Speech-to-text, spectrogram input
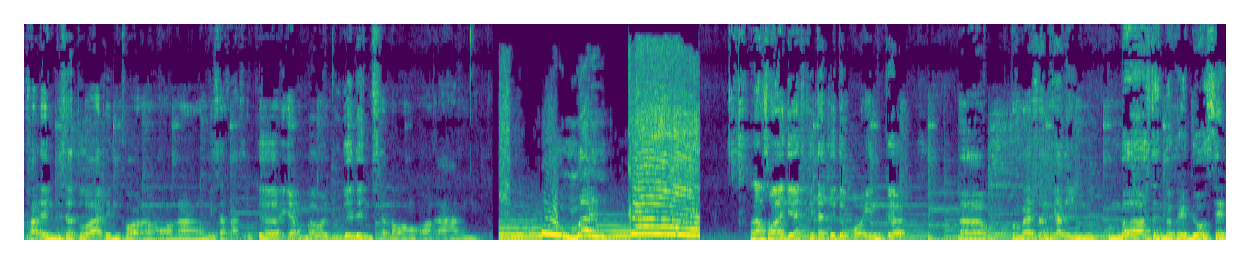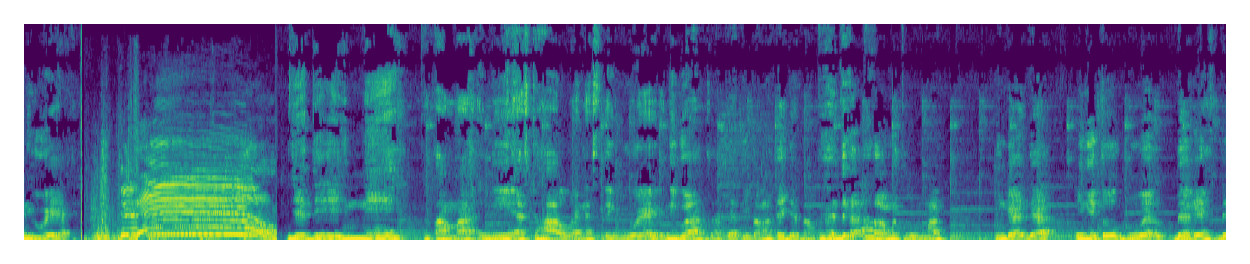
kalian bisa tularin ke orang-orang bisa kasih ke yang bawah juga dan bisa nolong orang gitu oh my god. Langsung aja kita to the point ke uh, pembahasan kali ini. Pembahasan pakai dosen gue ya. Jadi ini pertama ini SKHU NSD gue. Ini gue harus hati-hati banget ya jangan sampai ada alamat rumah. Nggak ada. Ini tuh gue dari SD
